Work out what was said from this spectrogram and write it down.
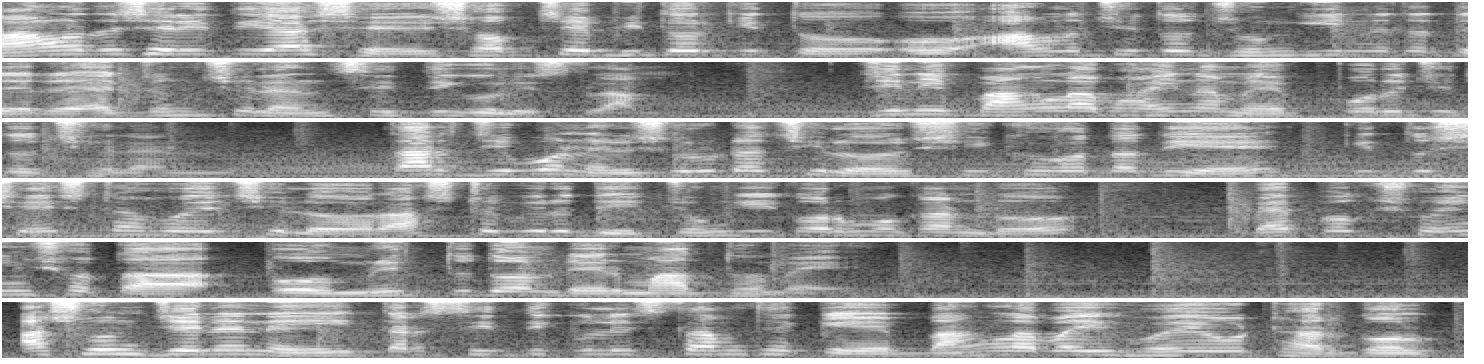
বাংলাদেশের ইতিহাসে সবচেয়ে বিতর্কিত ও আলোচিত জঙ্গি নেতাদের একজন ছিলেন সিদ্দিকুল ইসলাম, যিনি বাংলা ভাই নামে পরিচিত ছিলেন। তার জীবনের শুরুটা ছিল শিক্ষকতা দিয়ে, কিন্তু শেষটা হয়েছিল রাষ্ট্রবিরোধী জঙ্গি কর্মকাণ্ড, ব্যাপক সহিংসতা ও মৃত্যুদণ্ডের মাধ্যমে। আসুন জেনে নেই তার সিদ্দিকুল ইসলাম থেকে বাংলাবাই হয়ে ওঠার গল্প।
